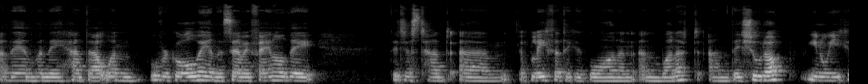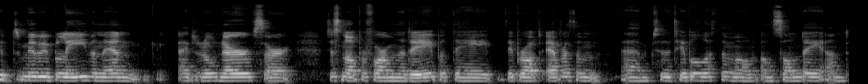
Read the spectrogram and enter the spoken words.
and then when they had that one over Galway in the semi final, they they just had um, a belief that they could go on and, and win it and they showed up you know you could maybe believe and then i don't know nerves or just not performing the day but they they brought everything um, to the table with them on, on sunday and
